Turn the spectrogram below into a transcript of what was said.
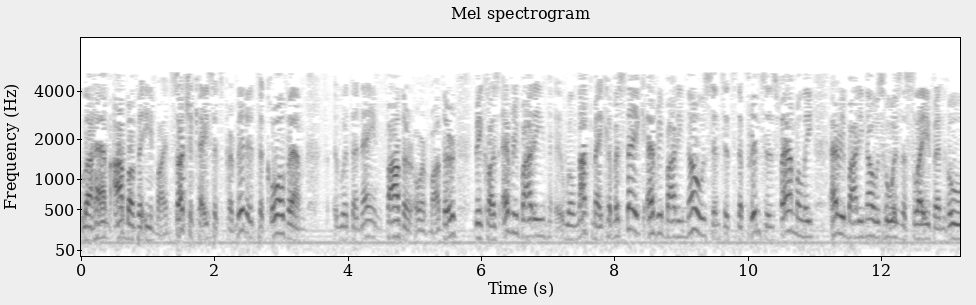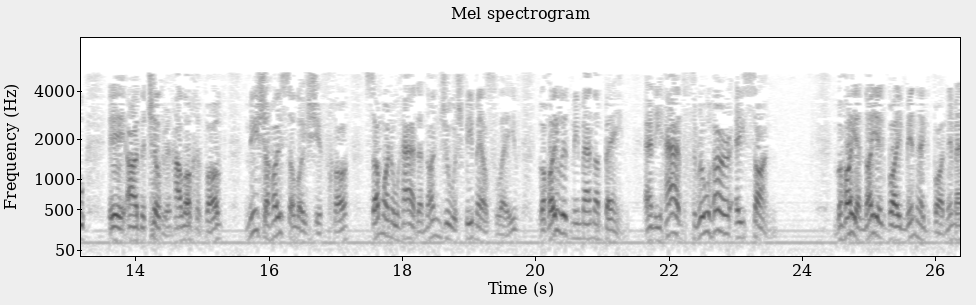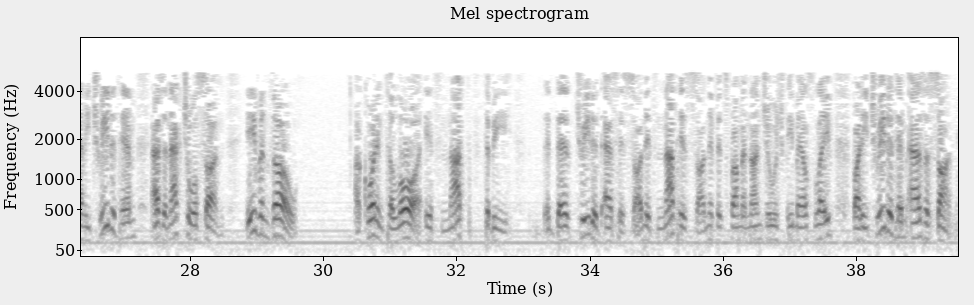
lahem abba ve'ima. In such a case, it's permitted to call them with the name father or mother because everybody will not make a mistake. Everybody knows, since it's the prince's family, everybody knows who is the slave and who uh, are the children. Halachav. Misha someone who had a non-Jewish female slave, v'hoilid mimena bain, and he had through her a son. And he treated him as an actual son, even though according to law, it's not to be uh, treated as his son. It's not his son if it's from a non-Jewish female slave, but he treated him as a son.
